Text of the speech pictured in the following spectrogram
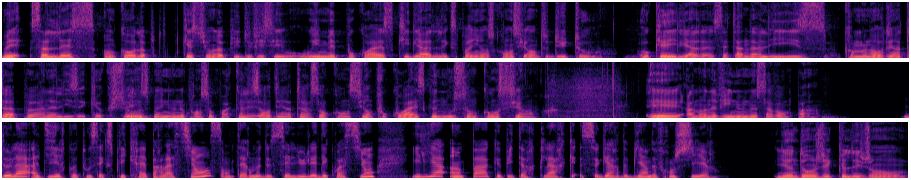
Mais ça laisse encore la question la plus difficile. Oui, mais pourquoi est-ce qu'il y a de l'expérience consciente du tout? Ok, il y a cette analyse, comme un ordinateur peut analyser quelque chose, oui. mais nous ne pensons pas que les ordinateurs sont conscients. Pourquoi est-ce que nous sommes conscients? Et à mon avis, nous ne savons pas. De là à dire que tout s'expliquerait par la science en termes de cellules et d'équations, il y a un pas que Peter Clark se garde bien de franchir. Il y a un danger que les gens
